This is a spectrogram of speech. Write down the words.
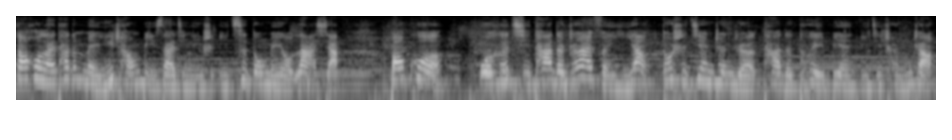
到后来，他的每一场比赛，锦麟是一次都没有落下，包括。我和其他的真爱粉一样，都是见证着他的蜕变以及成长。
